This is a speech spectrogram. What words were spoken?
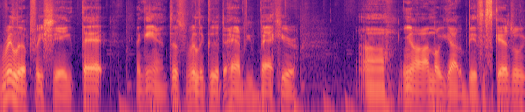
really appreciate that. Again, just really good to have you back here. Uh, you know, I know you got a busy schedule,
